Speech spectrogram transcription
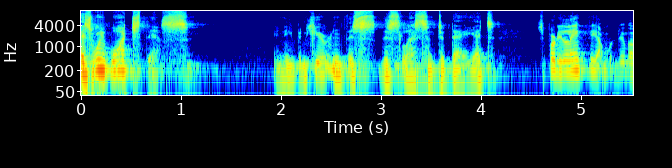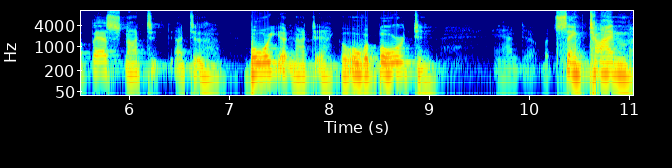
as we watch this, and even hearing this, this lesson today, it's, it's pretty lengthy. I'm going to do my best not to, not to bore you, not to go overboard, and, and uh, but at the same time,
